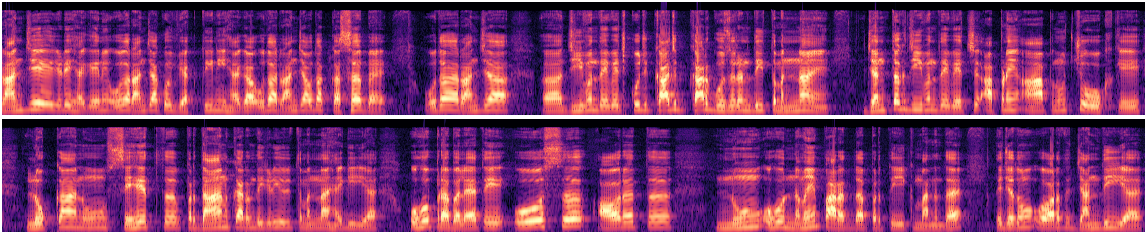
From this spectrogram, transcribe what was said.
ਰਾਂਝੇ ਜਿਹੜੇ ਹੈਗੇ ਨੇ, ਉਹਦਾ ਰਾਂਝਾ ਕੋਈ ਵਿਅਕਤੀ ਨਹੀਂ ਹੈਗਾ, ਉਹਦਾ ਰਾਂਝਾ ਉਹਦਾ ਕਸਬ ਹੈ, ਉਹਦਾ ਰਾਂਝਾ ਜੀਵਨ ਦੇ ਵਿੱਚ ਕੁਝ ਕਾਜ ਕਰ ਗੁਜ਼ਰਨ ਦੀ ਤਮੰਨਾ ਹੈ। ਜਨਤਕ ਜੀਵਨ ਦੇ ਵਿੱਚ ਆਪਣੇ ਆਪ ਨੂੰ ਝੋਕ ਕੇ ਲੋਕਾਂ ਨੂੰ ਸਿਹਤ ਪ੍ਰਦਾਨ ਕਰਨ ਦੀ ਜਿਹੜੀ ਉਹਦੀ ਤਮੰਨਾ ਹੈਗੀ ਆ, ਉਹ ਪ੍ਰਬਲ ਹੈ ਤੇ ਉਸ ਔਰਤ ਨੂੰ ਉਹ ਨਵੇਂ ਭਾਰਤ ਦਾ ਪ੍ਰਤੀਕ ਮੰਨਦਾ ਹੈ ਤੇ ਜਦੋਂ ਉਹ ਔਰਤ ਜਾਂਦੀ ਹੈ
